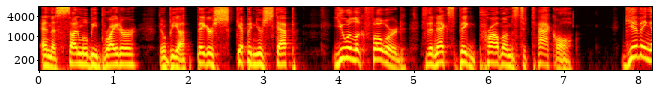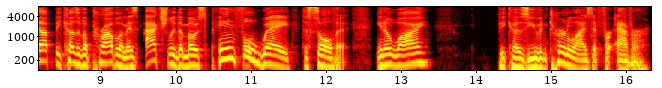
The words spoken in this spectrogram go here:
and the sun will be brighter There'll be a bigger skip in your step. You will look forward to the next big problems to tackle. Giving up because of a problem is actually the most painful way to solve it. You know why? Because you've internalized it forever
